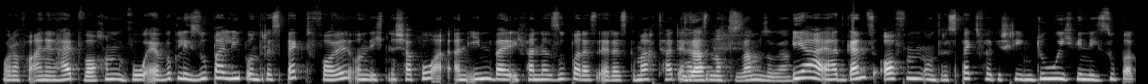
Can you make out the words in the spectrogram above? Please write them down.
oder vor eineinhalb Wochen, wo er wirklich super lieb und respektvoll und ich ein Chapeau an ihn, weil ich fand das super, dass er das gemacht hat. Er Wir hat saßen noch zusammen sogar. ja, er hat ganz offen und respektvoll geschrieben, du, ich finde dich super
